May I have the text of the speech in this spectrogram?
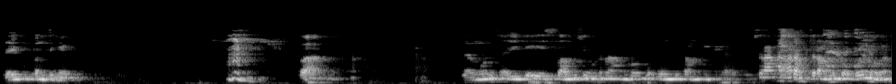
Jadi itu pentingnya. Paham? Namun saya ini Islam sing terang kok mau tukang pidato. Serang arah terang kok kan.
